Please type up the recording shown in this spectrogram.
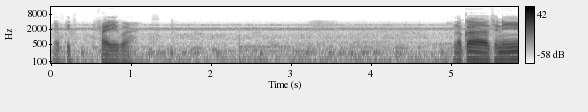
เดี๋ยวปิดไฟดีกว่า แล้วก็ทีนี้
